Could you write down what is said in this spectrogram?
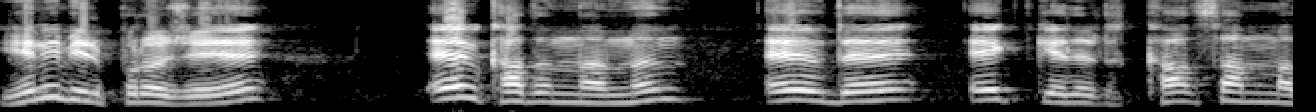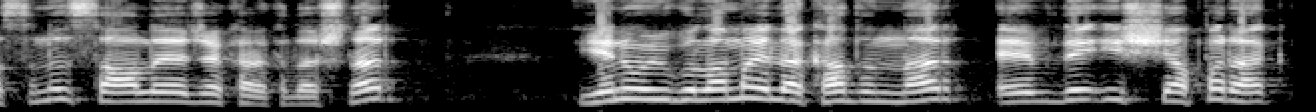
yeni bir projeye ev kadınlarının evde ek gelir kazanmasını sağlayacak arkadaşlar. Yeni uygulamayla kadınlar evde iş yaparak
